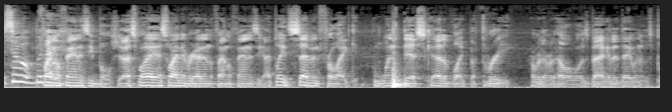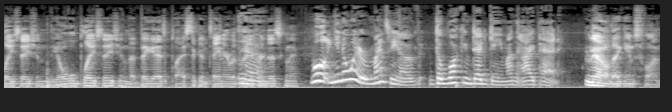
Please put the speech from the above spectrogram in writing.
So, but Final I, Fantasy bullshit. That's why. That's why I never got into Final Fantasy. I played seven for like one disc out of like the three or whatever the hell it was back in the day when it was PlayStation, the old PlayStation, that big ass plastic container with three Yeah. different discs in there. well, you know what it reminds me of? The Walking Dead game on the iPad. No, that game's fun.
